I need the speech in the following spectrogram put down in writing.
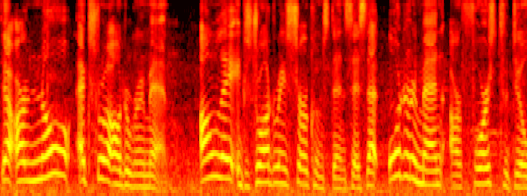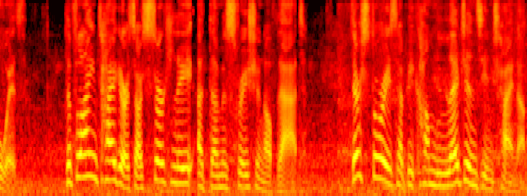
There are no extraordinary men, only extraordinary circumstances that ordinary men are forced to deal with. The Flying Tigers are certainly a demonstration of that. Their stories have become legends in China.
